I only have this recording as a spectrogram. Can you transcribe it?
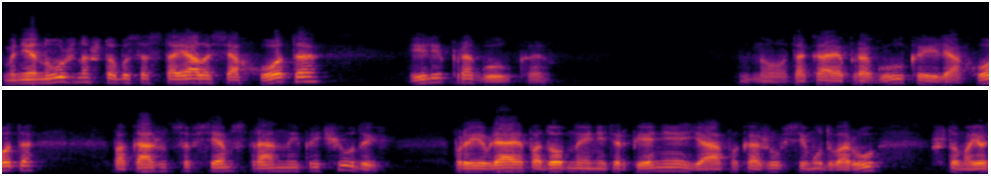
мне нужно, чтобы состоялась охота или прогулка. Но такая прогулка или охота покажутся всем странной причудой. Проявляя подобное нетерпение, я покажу всему двору, что мое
